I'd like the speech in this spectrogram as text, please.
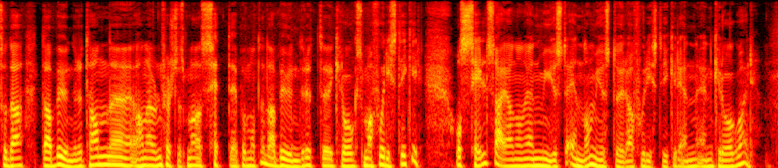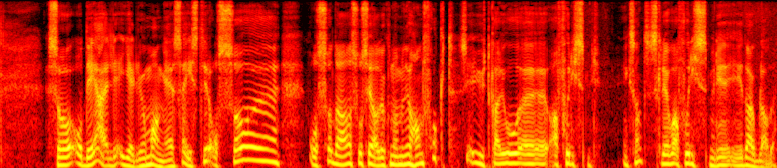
Så da, da, beundret han eh, Han er jo den første som har sett det, på en måte. Da beundret eh, Krog som aforistiker. Og selv så er han en mye, enda mye større aforistiker enn en Krog var. Så, og det er, gjelder jo mange esaister. Også, eh, også da sosialøkonomen Johan Vogt utga jo aforismer ikke sant? Skrev aforismer i, i Dagbladet.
